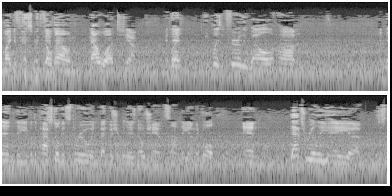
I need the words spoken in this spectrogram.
my defenseman fell Yeah. down. Now what? Yeah, and then he plays it fairly well. Um, then the but the pass still gets through, and Ben Bishop really has no chance on the on the goal. And that's really a uh, just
